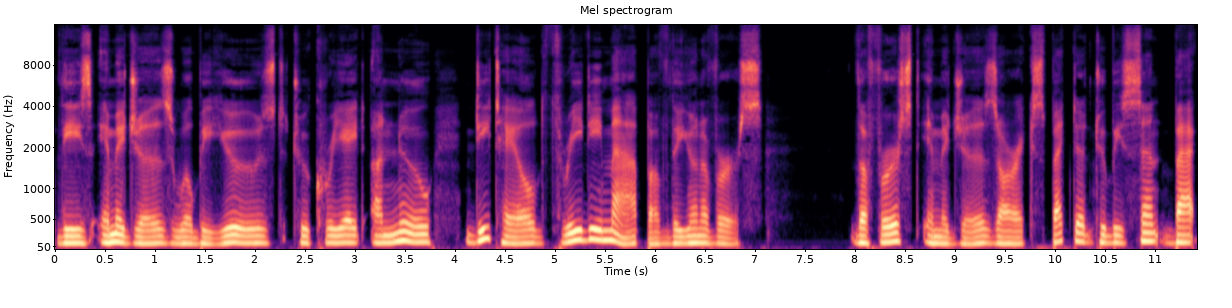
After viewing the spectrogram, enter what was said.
These images will be used to create a new, detailed 3D map of the universe. The first images are expected to be sent back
